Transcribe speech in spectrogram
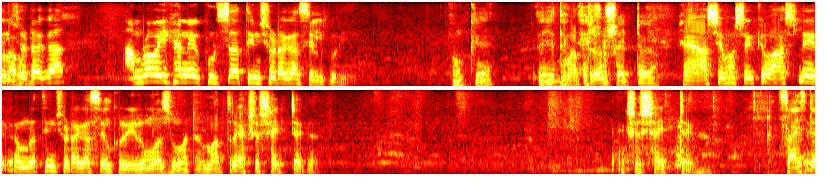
তিনশো টাকা। আমরাও এখানে খুচরা তিনশো টাকা সেল করি। ওকে। মাত্র? ষাট টাকা। হ্যাঁ আশেপাশে কেউ আসলে আমরা তিনশো টাকা সেল করি রুমা ঝুমাটা মাত্র একশো ষাট টাকা। একশো ষাট টাকা। সাইজ তো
